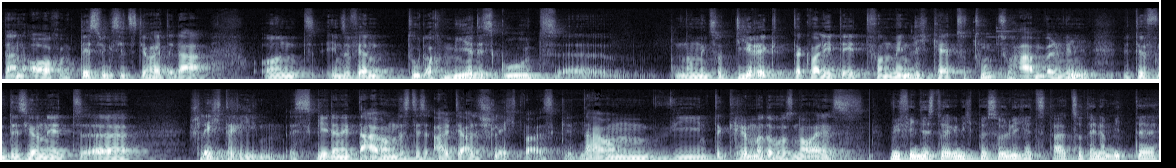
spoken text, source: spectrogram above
dann auch. Und deswegen sitzt ihr heute da. Und insofern tut auch mir das gut, äh, noch mit so direkter Qualität von Männlichkeit zu tun zu haben, weil wir, mhm. wir dürfen das ja nicht äh, schlecht reden. Es geht ja nicht darum, dass das Alte alles schlecht war. Es geht darum, wie integrieren wir da was Neues. Wie findest du eigentlich persönlich jetzt da zu deiner Mitte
